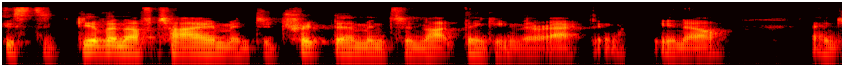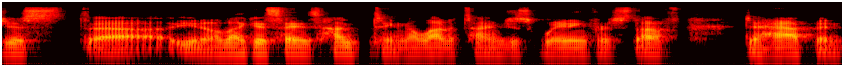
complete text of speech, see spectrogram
is to give enough time and to trick them into not thinking they're acting. You know, and just uh, you know, like I say, it's hunting. A lot of time, just waiting for stuff to happen.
